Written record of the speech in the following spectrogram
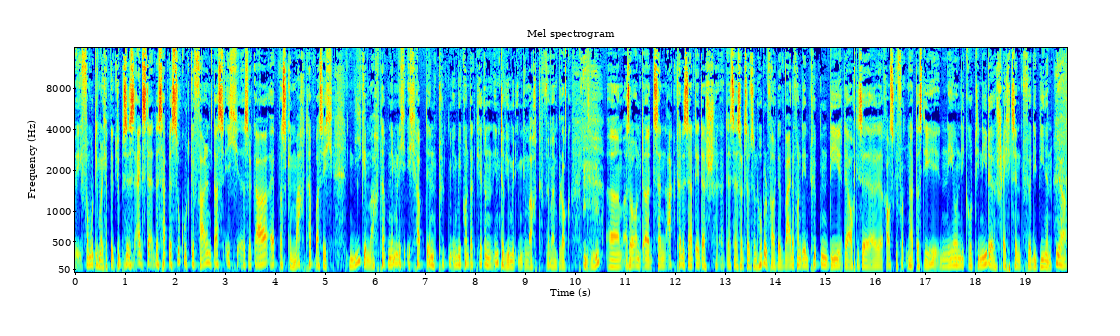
Ich vermute ich mal, ich habe den Typ, es ist eins der, das hat mir so gut gefallen, dass ich sogar etwas gemacht habe, was ich nie gemacht habe, nämlich ich habe den Typen irgendwie kontaktiert und ein Interview mit ihm gemacht für meinen Blog. Mhm. Ähm, also und äh, sein aktuelles, der, der, der, der ist halt so ein Hubbelfahrt, der war einer von den Typen, die, der auch diese äh, rausgefunden hat, dass die Neonicotinide schlecht sind für die Bienen. Ja.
